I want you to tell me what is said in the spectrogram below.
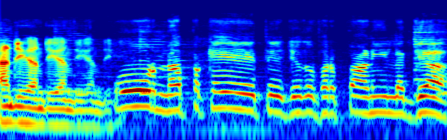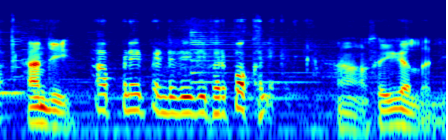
ਹਾਂਜੀ ਹਾਂਜੀ ਹਾਂਜੀ ਹਾਂਜੀ। ਹੋਰ ਨੱਪ ਕੇ ਤੇ ਜਦੋਂ ਫਿਰ ਪਾਣੀ ਲੱਗਿਆ ਹਾਂਜੀ। ਆਪਣੇ ਪਿੰਡ ਦੀ ਦੀ ਫਿਰ ਭੁੱਖ ਲੱਗ ਹਾਂ ਸਹੀ ਗੱਲ ਹੈ ਜੀ।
